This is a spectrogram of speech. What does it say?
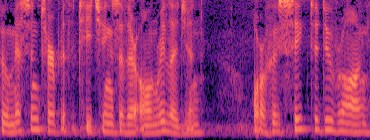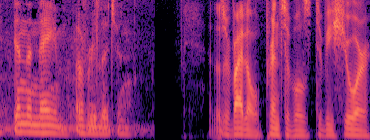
who misinterpret the teachings of their own religion or who seek to do wrong in the name of religion. Those are vital principles, to be sure.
